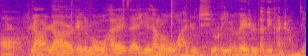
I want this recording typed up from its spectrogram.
哦。然而，然而这个楼还在阅江楼，我还真去了，因为位置它可以看长江。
